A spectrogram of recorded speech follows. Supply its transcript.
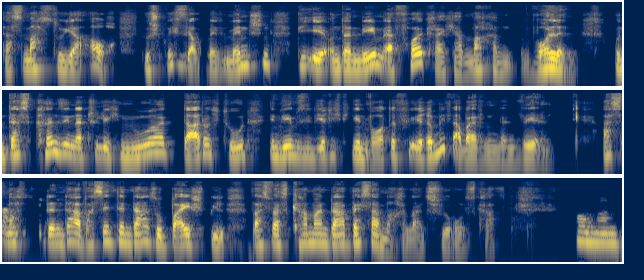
Das machst du ja auch. Du sprichst ja auch mit Menschen, die ihr Unternehmen erfolgreicher machen wollen. Und das können sie natürlich nur dadurch tun, indem sie die richtigen Worte für ihre Mitarbeitenden wählen. Was machst du denn da? Was sind denn da so Beispiele? Was, was kann man da besser machen als Führungskraft? Oh Mann.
